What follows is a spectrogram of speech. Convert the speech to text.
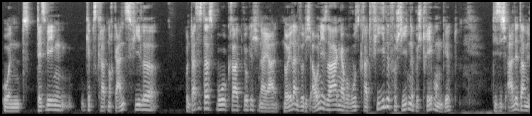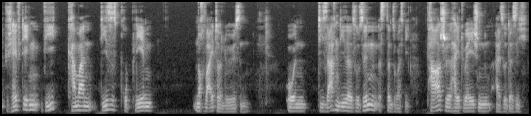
Und deswegen gibt es gerade noch ganz viele und das ist das, wo gerade wirklich, naja, Neuland würde ich auch nicht sagen, aber wo es gerade viele verschiedene Bestrebungen gibt, die sich alle damit beschäftigen, wie kann man dieses Problem noch weiter lösen. Und die Sachen, die da so sind, ist dann sowas wie Partial Hydration, also dass ich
